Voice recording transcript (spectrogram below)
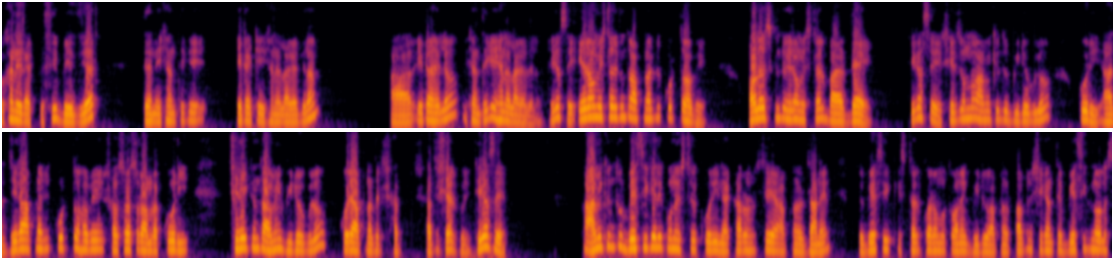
ওখানেই রাখতেছি বেজিয়ার দেন এখান থেকে এটাকে এখানে লাগাই দিলাম। আর এটা হলো এখান থেকে এখানে লাগা দিলাম, ঠিক আছে? এরম স্টাইল কিন্তু আপনাকে করতে হবে। অলওয়েজ কিন্তু এরম স্টাইল বা দেয়, ঠিক আছে? সেই জন্য আমি কিন্তু ভিডিওগুলো করি। আর যেটা আপনাকে করতে হবে, সচরাচর আমরা করি, সেটাই কিন্তু আমি ভিডিওগুলো করে আপনাদের সাথে শেয়ার করি, ঠিক আছে? আমি কিন্তু বেসিক্যালি কোনো স্টাইল করি না। কারণ হচ্ছে আপনারা জানেন যে বেসিক স্টাইল করার মতো অনেক ভিডিও আপনারা পাবেন। সেখান থেকে বেসিক নলেজ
